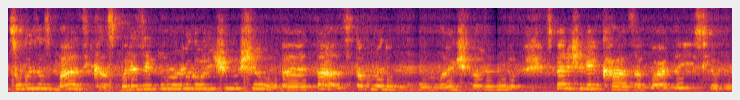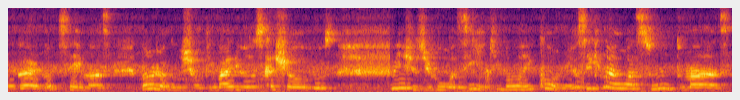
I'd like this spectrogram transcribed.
São coisas básicas, por exemplo, não jogar o lixo no chão. É, tá, você tá comendo um lanche na rua, espera chegar em casa, guarda isso em algum lugar, não sei, mas não joga no chão. Tem vários cachorros, bichos de rua assim que vão lá e comem. Eu sei que não é o assunto, mas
